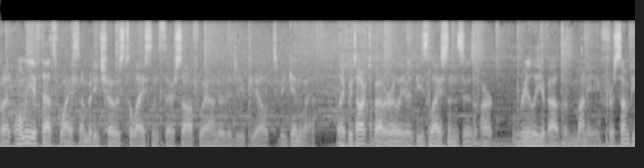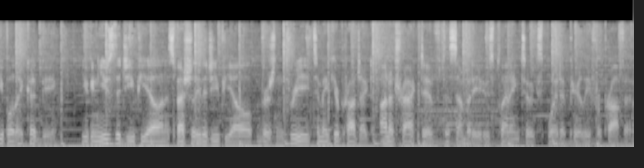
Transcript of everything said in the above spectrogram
but only if that's why somebody chose to license their software under the GPL to begin with. Like we talked about earlier, these licenses aren't really about the money. For some people they could be. You can use the GPL and especially the GPL version 3 to make your project unattractive to somebody who's planning to exploit it purely for profit.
